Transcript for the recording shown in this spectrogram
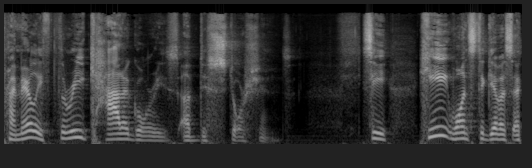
primarily three categories of distortions. See, he wants to give us a,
